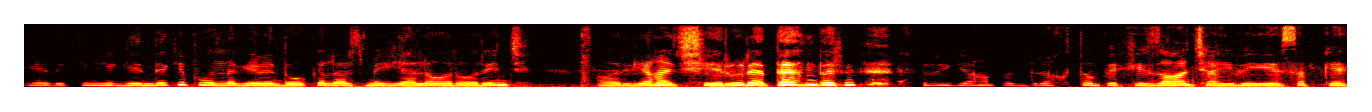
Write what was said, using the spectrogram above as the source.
ये देखिए, ये गेंदे के फूल लगे हुए हैं, दो कलर्स में येलो और ऑरेंज और यहाँ शेरू रहता है अंदर। यहाँ पर दरख्तों पे खिजां छाई हुई है सबके।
